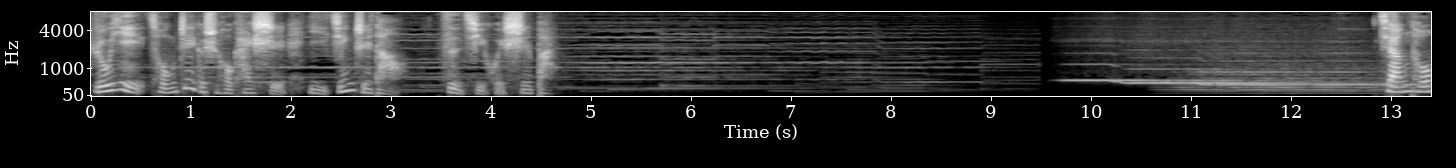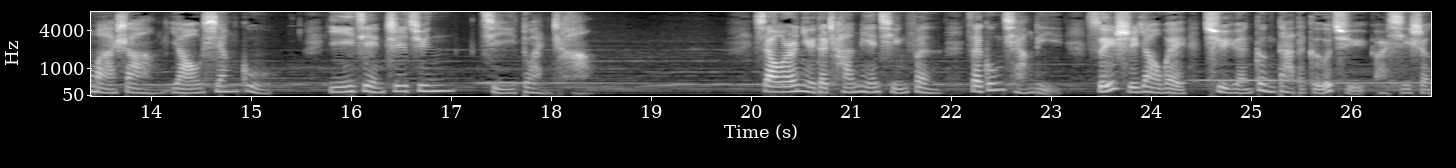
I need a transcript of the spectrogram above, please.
如意从这个时候开始，已经知道自己会失败。墙头马上遥相顾，一见知君即断肠。小儿女的缠绵情分，在宫墙里随时要为取圆更大的格局而牺牲；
